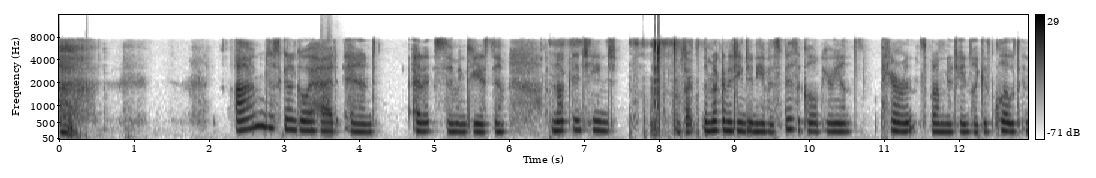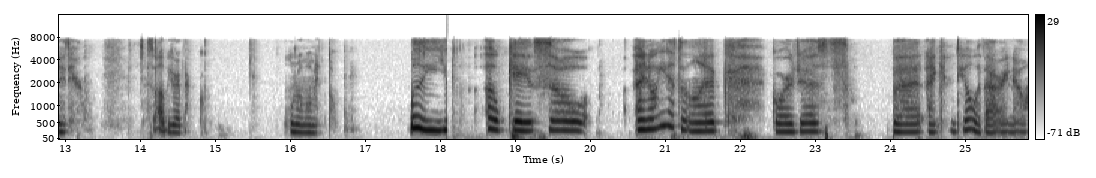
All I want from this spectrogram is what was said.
I'm just gonna go ahead and edit Sim and create a Sim. I'm not gonna change. I'm sorry. I'm not gonna change any of his physical appearance, appearance, but I'm gonna change like his clothes and his hair. So I'll be right back. Uno momento. Bye. Okay, so I know he doesn't look gorgeous, but I can deal with that right now.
